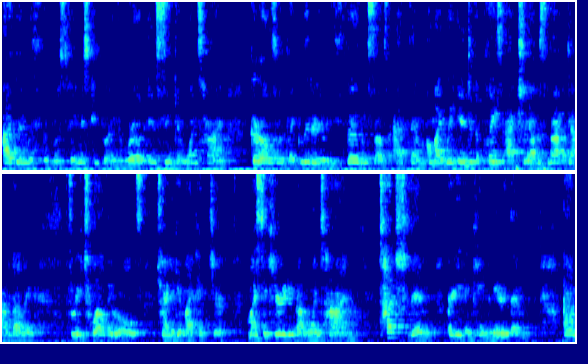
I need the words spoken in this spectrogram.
I've been with the most famous people in the world NSYNC at one time. Girls would like literally throw themselves at them on my way into the place. Actually, I was knocked down by like three 12 year olds trying to get my picture. My security, not one time, touched them or even came near them. Um,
